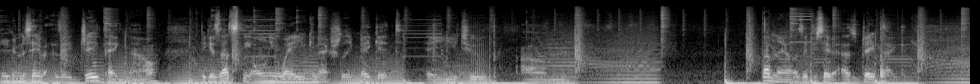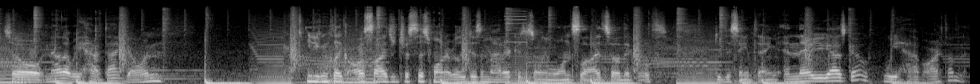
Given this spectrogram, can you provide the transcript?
You're going to save it as a JPEG now, because that's the only way you can actually make it a YouTube um, thumbnail, is if you save it as a JPEG. So now that we have that going, you can click all slides or just this one, it really doesn't matter because it's only one slide, so they both do the same thing. And there you guys go, we have our thumbnail.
